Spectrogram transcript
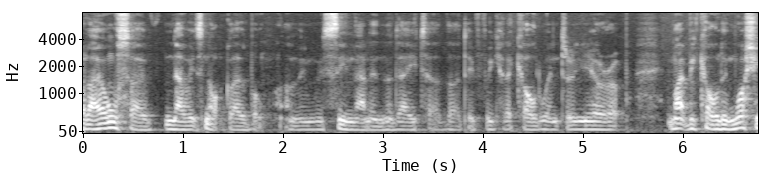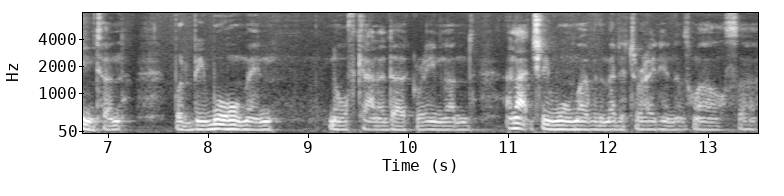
But I also know it's not global. I mean, we've seen that in the data, that if we get a cold winter in Europe, it might be cold in Washington, but it'd be warm in North Canada, Greenland, and actually warm over the Mediterranean as well. So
